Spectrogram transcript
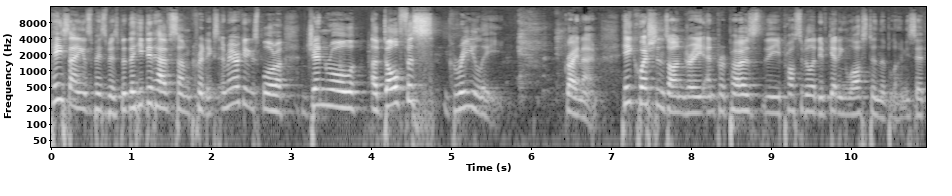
he's saying it's a piece of piss, but he did have some critics. American Explorer General Adolphus Greely. Great name. He questions Andre and proposed the possibility of getting lost in the balloon. He said,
